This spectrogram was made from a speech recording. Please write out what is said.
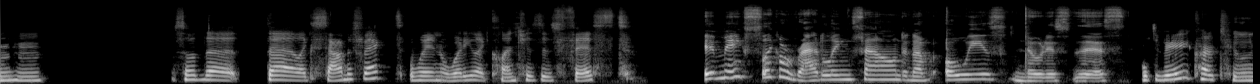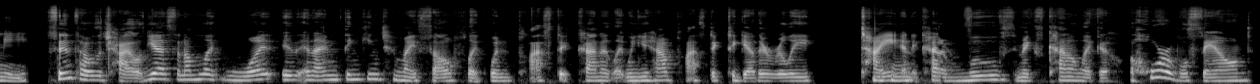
hmm So the the like sound effect when Woody like clenches his fist it makes like a rattling sound, and I've always noticed this. It's very cartoony. Since I was a child, yes, and I'm like, what is, and I'm thinking to myself, like, when plastic kind of like when you have plastic together really tight mm-hmm. and it kind of moves, it makes kind of like a, a horrible sound.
